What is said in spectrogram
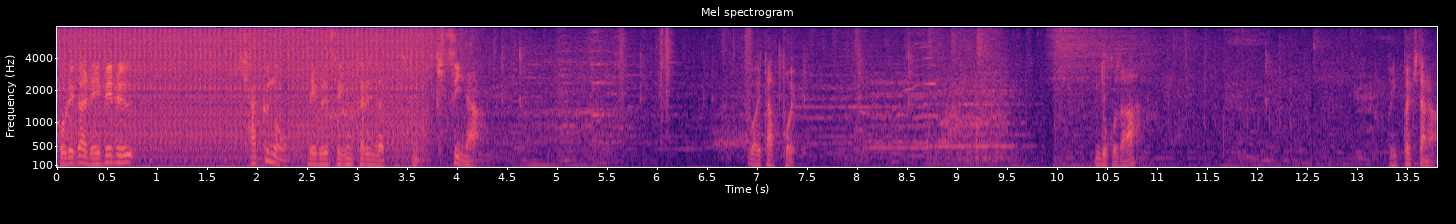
これがレベル100のレベル制限チャレンジだってきついな。湧いたっぽい。どこだ？いっぱい来たな。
